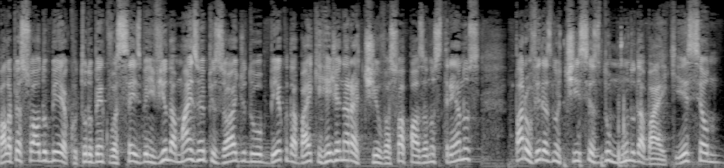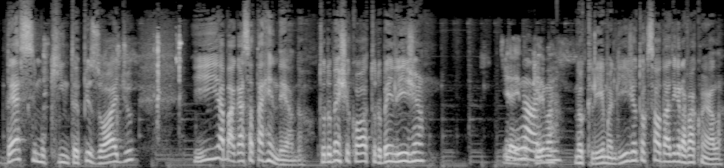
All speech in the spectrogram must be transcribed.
Fala pessoal do Beco, tudo bem com vocês? Bem-vindo a mais um episódio do Beco da Bike Regenerativo, a sua pausa nos treinos para ouvir as notícias do mundo da bike. Esse é o 15 episódio e a bagaça tá rendendo. Tudo bem, Chicó? Tudo bem, Lígia? E aí, no clima? No clima, Lígia, eu tô com saudade de gravar com ela.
